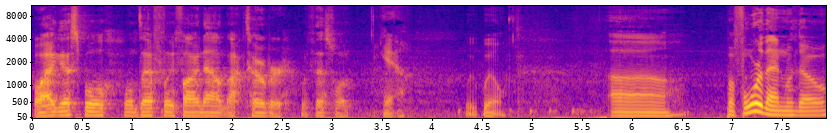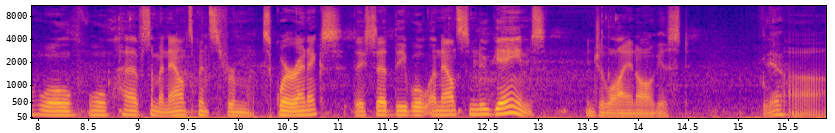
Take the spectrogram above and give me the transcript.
Well, I guess we'll we'll definitely find out in October with this one. Yeah, we will. Uh, before then, though, we'll we'll have some announcements from Square Enix. They said they will announce some new games in July and August. Yeah. Uh,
